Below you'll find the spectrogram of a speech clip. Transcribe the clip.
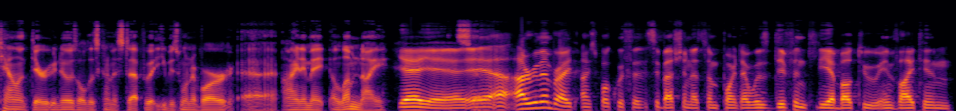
talent there who knows all this kind of stuff. But he was one of our uh, iAnimate alumni. Yeah, yeah, So- yeah. I I remember I, I spoke with uh, Sebastian at some point. I was definitely about to invite him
